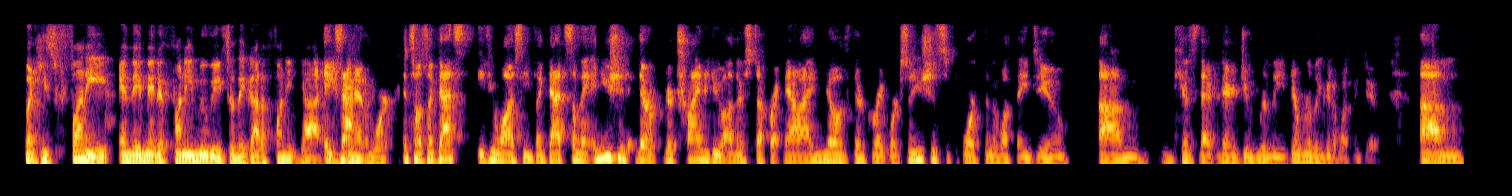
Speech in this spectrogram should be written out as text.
but he's funny, and they made a funny movie, so they got a funny guy. Exactly. and it worked. and so it's like that's if you want to see like that's something, and you should. They're they're trying to do other stuff right now. I know that they're great work, so you should support them in what they do um, because they they do really they're really good at what they do. Um,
